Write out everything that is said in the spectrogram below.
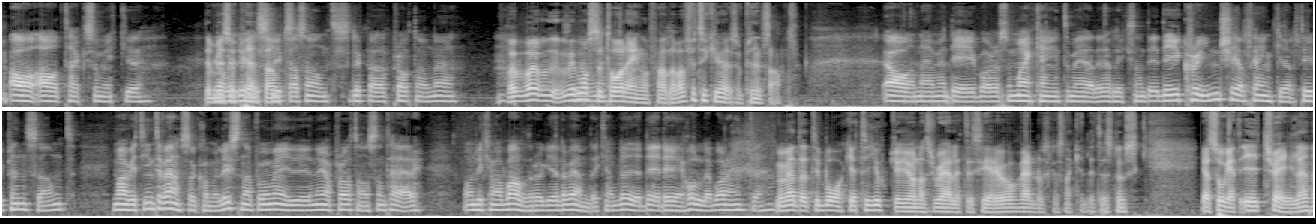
Ja, ja, tack så mycket. Det blir jag så vill pinsamt. slippa sånt, slippa prata om det. Va, va, vi Så- måste ta det en gång för alla. Varför tycker du det är så pinsamt? Ja, nej men det är ju bara så, man kan ju inte med det liksom. Det, det är ju cringe helt enkelt, det är ju pinsamt. Man vet inte vem som kommer lyssna på mig när jag pratar om sånt här. Om det kan vara Balrog eller vem det kan bli, det, det håller bara inte. Men vänta, tillbaka till Jocke och Jonas reality-serie och vi ändå ska snacka lite snusk. Jag såg att i trailern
